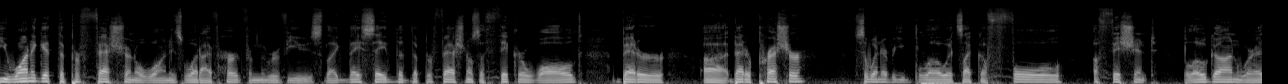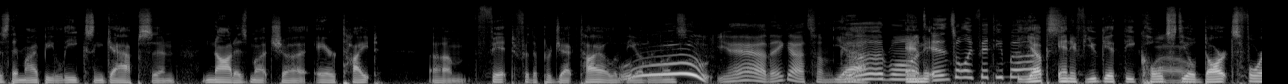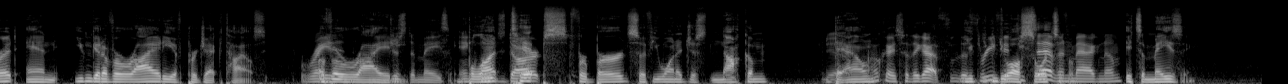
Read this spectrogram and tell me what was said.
You want to get the professional one is what I've heard from the reviews. Like they say that the professional's a thicker walled, better uh, better pressure. So whenever you blow, it's like a full efficient blowgun, whereas there might be leaks and gaps and not as much uh, airtight um, fit for the projectile of the other ones. Yeah, they got some Yeah, good ones, and and, it's only fifty bucks. Yep, and if you get the cold Wow. steel darts for it, and you can get a variety of projectiles, Rated a variety, just amazing. Includes blunt darts. tips for birds. So if you want to just knock them Yeah. down, Okay, so they got the You- you three can do all fifty sorts of seven 'em. Magnum. it's amazing.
